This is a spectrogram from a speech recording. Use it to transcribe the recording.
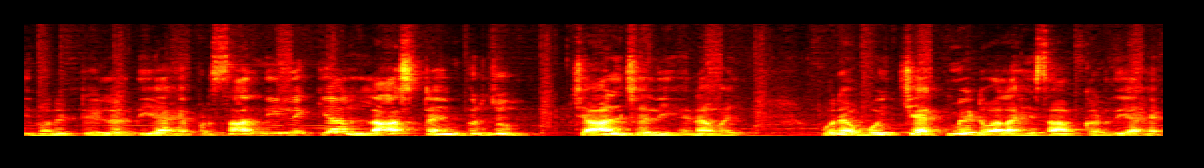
इन्होंने ट्रेलर दिया है। प्रशांत नील ने क्या लास्ट टाइम पर जो चाल चली है ना भाई, पूरा वही चेकमेट वाला हिसाब कर दिया है।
